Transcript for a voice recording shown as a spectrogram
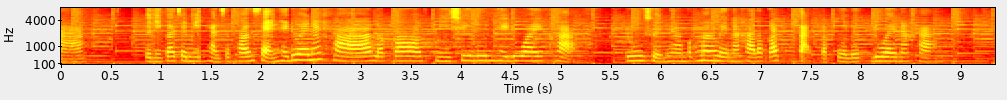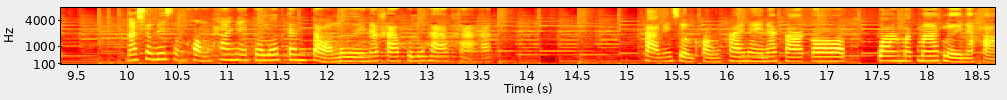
ะ ตัวนี้ก็จะมีแผ่นสะท้อนแสงให้ด้วยนะคะ แล้วก็มีชื่อรุ่นให้ด้วยค่ะ ดูสวยงามมากๆเลยนะคะ แล้วก็ตัดกับตัวรถด้วยนะคะ มาชมในส่วนของภายในตัวรถกันต่อเลยนะคะ คุณลูกค้าค่ะ ค่ะ ในส่วนของภายในนะคะ ก็กว้างมากๆเลยนะคะ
